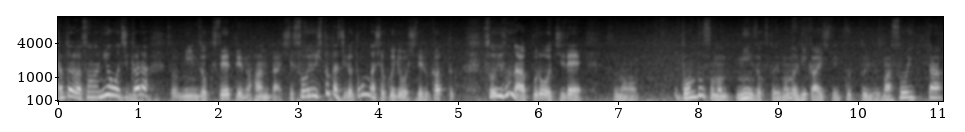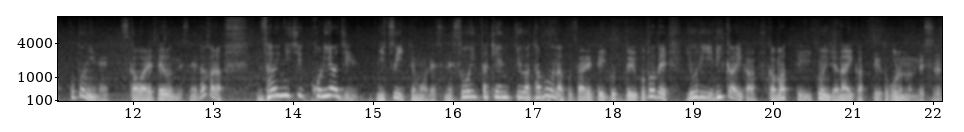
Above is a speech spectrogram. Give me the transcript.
例えばその名字からその民族性っていうのを判断してそういう人たちがどんな職業をしてるかとかそういうふうなアプローチでそのどんどんその民族というものを理解していくという、まあ、そういったことにね使われてるんですね。だから在日コリア人についてもですねそういった研究がタブーなくされていくということでより理解が深まっていくんじゃないかっていうところなんです、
